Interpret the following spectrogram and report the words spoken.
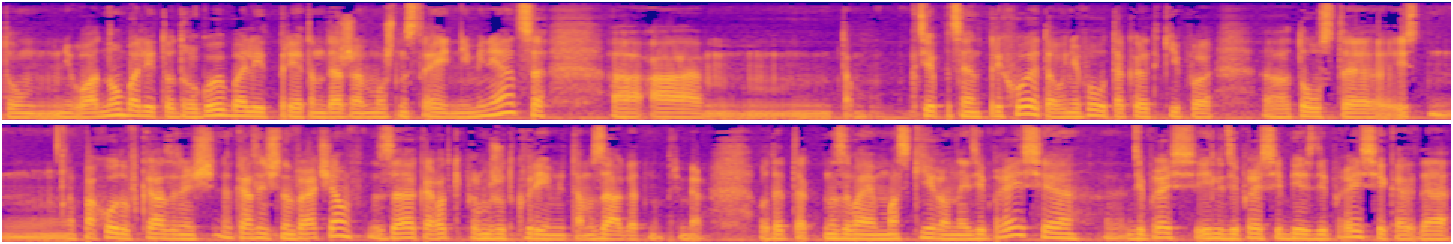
То у него одно болит, то другое болит. При этом даже может настроение не меняться, а, а там, где пациент приходит, а у него вот такая типа э, толстая походов к, различ, к различным врачам за короткий промежуток времени, там за год, например. Вот это так называемая маскированная депрессия, депрессия или депрессия без депрессии, когда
